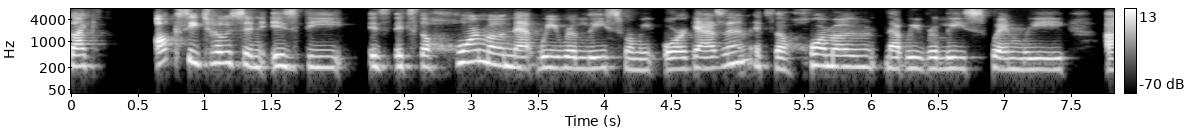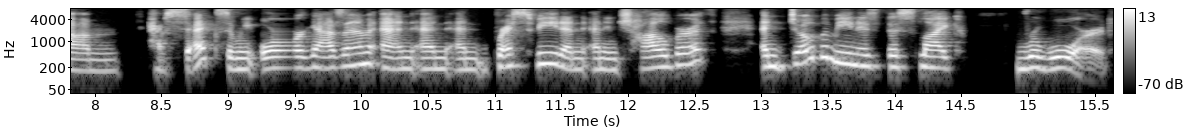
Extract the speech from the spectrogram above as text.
like oxytocin is the is it's the hormone that we release when we orgasm. It's the hormone that we release when we um have sex and we orgasm and and and breastfeed and and in childbirth and dopamine is this like reward.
